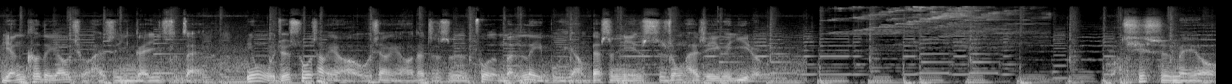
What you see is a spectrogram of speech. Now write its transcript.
严苛的要求还是应该一直在的。因为我觉得说唱也好，偶像也好，他只是做的门类不一样，但是你始终还是一个艺人。其实没有，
